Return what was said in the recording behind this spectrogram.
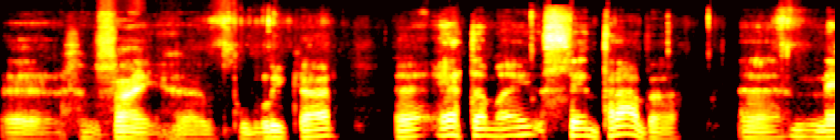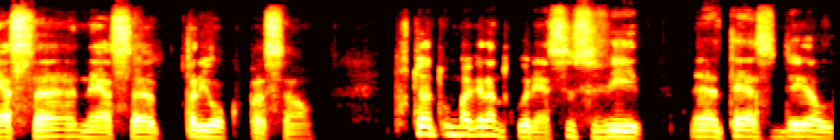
vem uh, publicar uh, é também centrada nessa, nessa preocupação. Portanto, uma grande coerência. Se vir a tese dele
